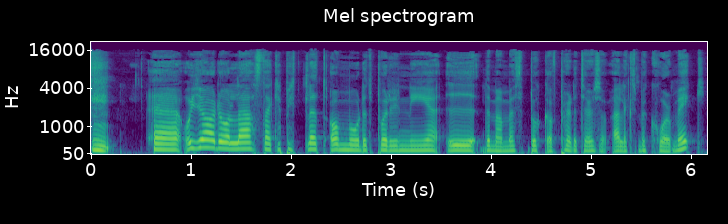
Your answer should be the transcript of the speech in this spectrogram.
Mm. Eh, och jag har då läst det här kapitlet om mordet på René i The Mammoth Book of Predators av Alex McCormick.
